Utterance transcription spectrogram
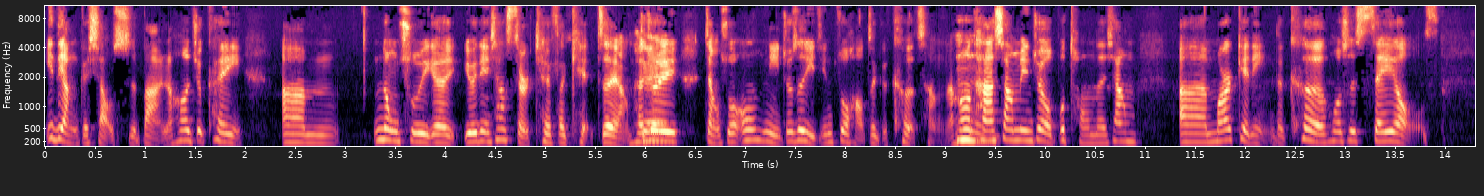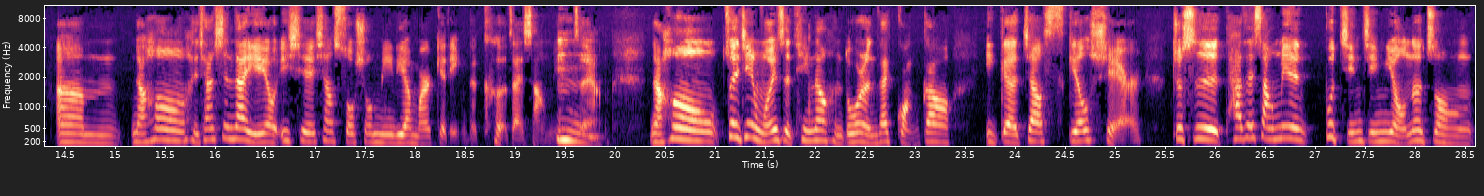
一两个小时吧，然后就可以嗯弄出一个有点像 certificate 这样，他就会讲说哦，你就是已经做好这个课程，然后它上面就有不同的像呃 marketing 的课或是 sales。嗯，um, 然后很像现在也有一些像 social media marketing 的课在上面这样。嗯、然后最近我一直听到很多人在广告一个叫 Skillshare，就是它在上面不仅仅有那种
